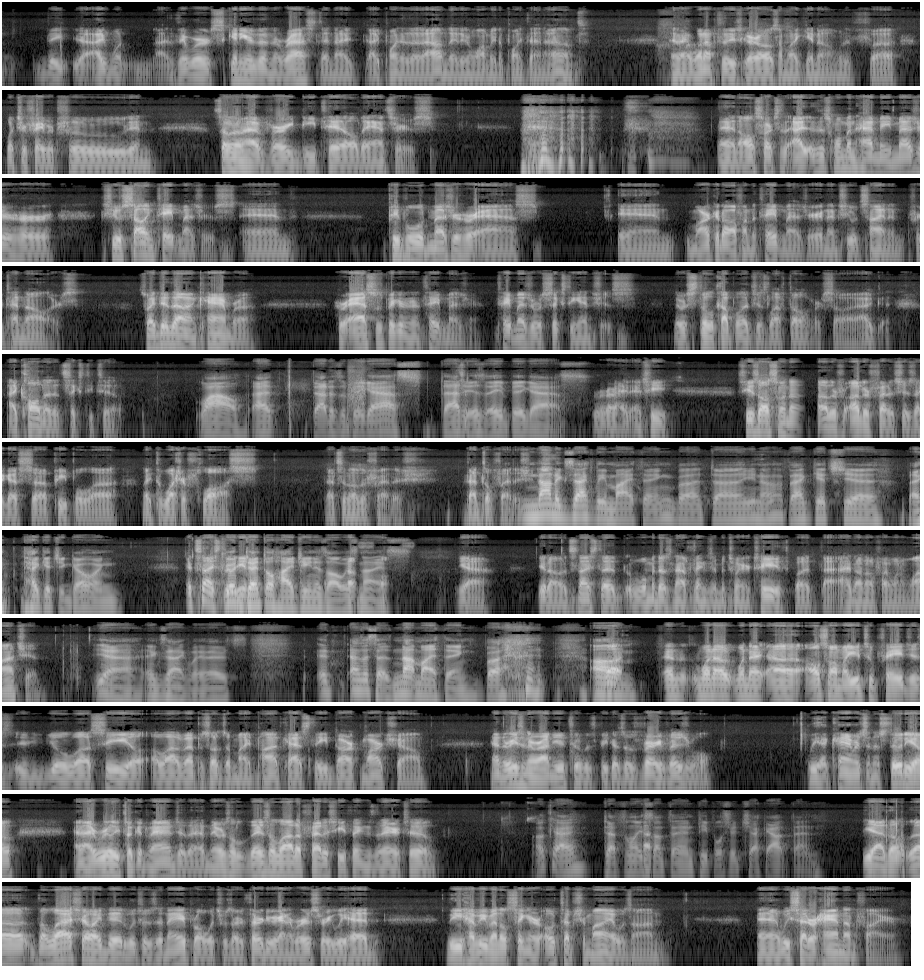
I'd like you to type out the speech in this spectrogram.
they I went they were skinnier than the rest, and I I pointed it out, and they didn't want me to point that out. And I went up to these girls. I'm like, you know, if uh, what's your favorite food, and some of them have very detailed answers and, and all sorts of. I, this woman had me measure her. She was selling tape measures, and people would measure her ass and mark it off on the tape measure, and then she would sign it for ten dollars. So I did that on camera. her ass was bigger than a tape measure. Tape measure was 60 inches. There was still a couple inches left over, so I I called it at 62. Wow, that that is a big ass. That is a big ass. Right, and she she's also into other other fetishes. I guess uh, people uh, like to watch her floss. That's another fetish, dental fetish. Not exactly my thing, but uh, you know, if that gets you that, that gets you going. It's nice. Good to, dental know, hygiene is always nice. Yeah, you know, it's nice that a woman doesn't have things in between her teeth, but I don't know if I want to watch it. Yeah, exactly. There's, it, as I said, not my thing, but um. and when I when I uh, also on my YouTube page is you'll uh, see a, a, lot of episodes of my podcast, The Dark Mark Show, and the reason they're on YouTube is because it was very visual. We had cameras in the studio, and I really took advantage of that. And there was a there's a lot of fetishy things there too. Okay, definitely something people should check out then. Yeah, the the the last show I did, which was in April, which was our third year anniversary, we had the heavy metal singer Otep Shamaya was on, and we set her hand on fire.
